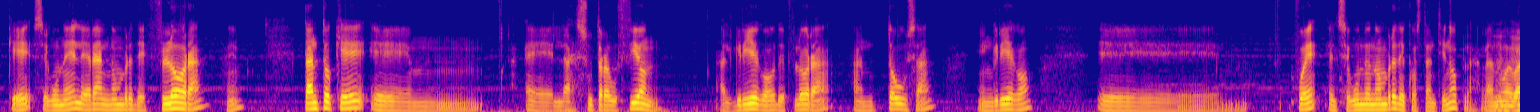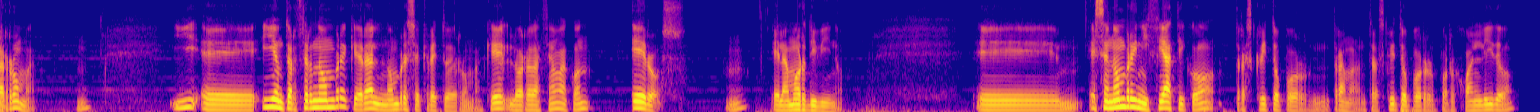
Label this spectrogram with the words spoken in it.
que según él era el nombre de Flora, ¿eh? Tanto que em, eh, la, su traducción al griego de Flora, Antousa, en griego, fue el segundo nombre de Constantinopla, la Nueva Roma. Y, y, un tercer nombre que era el nombre secreto de Roma, que lo relacionaba con Eros, el amor divino. ese nombre iniciático, transcrito por, transcrito por, por Juan Lido,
